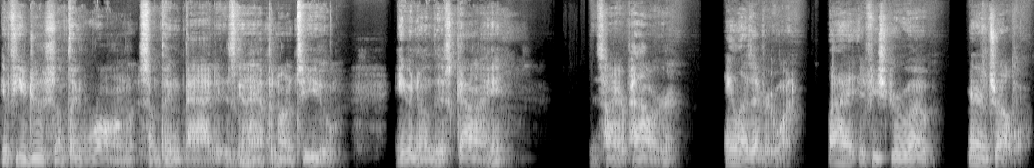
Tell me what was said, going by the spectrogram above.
if you do something wrong, something bad is gonna happen onto you. Even though this guy, this higher power, he loves everyone. But if you screw up, you're in trouble.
